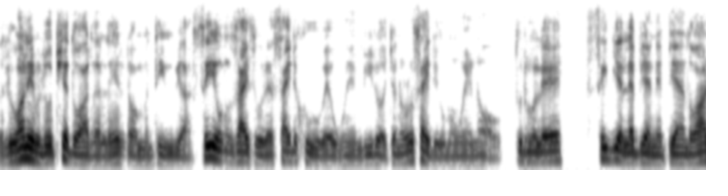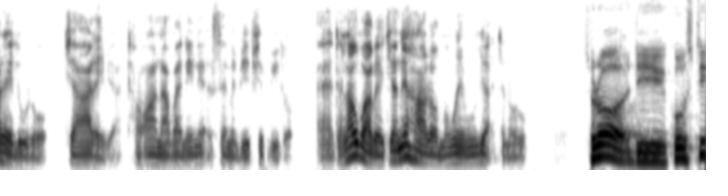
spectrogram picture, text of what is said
ဘလူကနေဘလူဖြစ်သွားတယ်လဲတော့မသိဘူးဗျစေယုံ site ဆိုတဲ့ site တစ်ခုကိုပဲဝင်ပြီးတော့ကျွန်တော်တို့ site တွေကိုမဝင်တော့ဘူးသူတို့လည်းစိတ်ပြက်လက်ပြက်နဲ့ပြန်သွားတယ်လို့တော့ကြားတယ်ဗျထောင်အာနာပိုင်တွေနဲ့အဆင်မပြေဖြစ်ပြီးတော့အဲဒါတော့ပါပဲကျန်တဲ့ဟာတော့မဝင်ဘူးဗျကျွန်တော်တို့ဆိုတော့ဒီကိုစတီ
